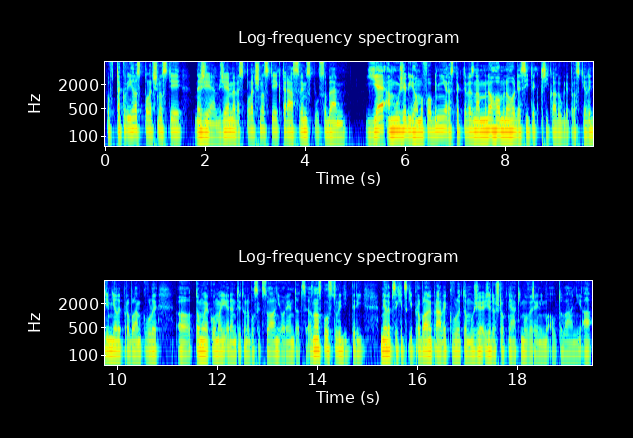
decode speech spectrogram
jako v takovéhle společnosti nežijeme. Žijeme ve společnosti, která svým způsobem je a může být homofobní, respektive znám mnoho, mnoho desítek příkladů, kdy prostě lidi měli problém kvůli uh, tomu, jakou mají identitu nebo sexuální orientaci. A znám spoustu lidí, kteří měli psychické problémy právě kvůli tomu, že, že došlo k nějakému veřejnému autování. A,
